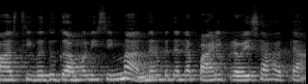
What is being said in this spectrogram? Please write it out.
પાંચથી વધુ ગામોની સીમમાં નર્મદાના પાણી પ્રવેશ્યા હતા.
